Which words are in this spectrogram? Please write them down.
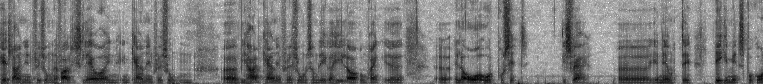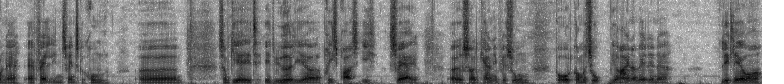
Headline-inflationen er faktisk lavere end, end kerneinflationen. Øh, vi har en kerneinflation, som ligger helt op omkring, øh, øh, eller over 8% i Sverige. Øh, jeg nævnte det ikke mindst på grund af, af fald i den svenske krone, øh, som giver et, et yderligere prispres i Sverige. Øh, så en kerneinflation på 8,2. Vi regner med, at den er lidt lavere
